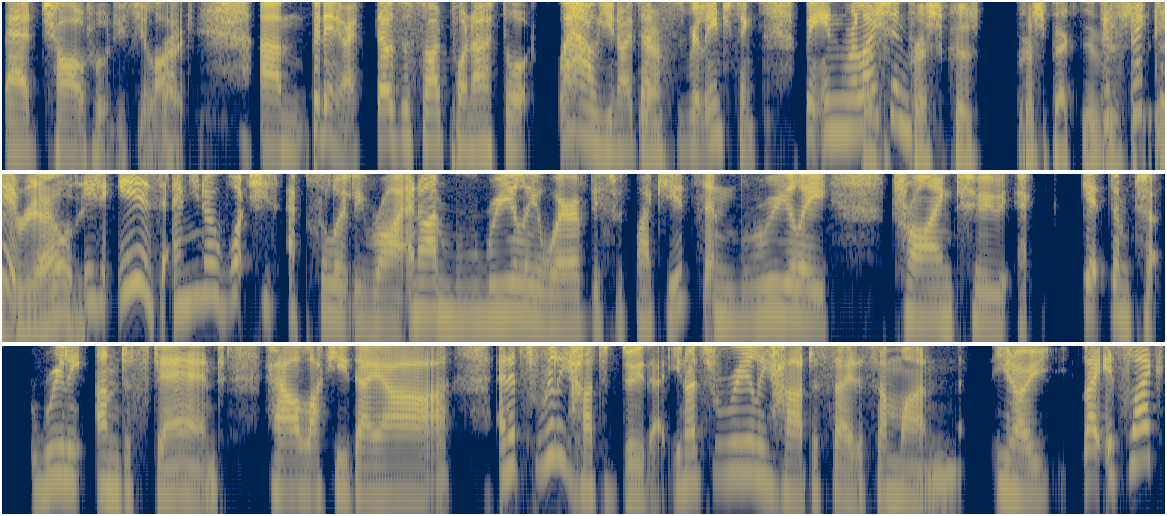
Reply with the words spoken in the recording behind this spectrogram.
bad childhood, if you like. Right. Um, but anyway, that was a side point. I thought, wow, you know, that's yeah. really interesting. But in relation, pers- pers- perspective, perspective is, is, reality. It is, and you know what? She's absolutely right. And I'm really aware of this with my kids, and really trying to get them to really understand how lucky they are. And it's really hard to do that. You know, it's really hard to say to someone, you know, like it's like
